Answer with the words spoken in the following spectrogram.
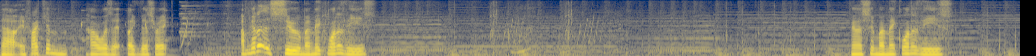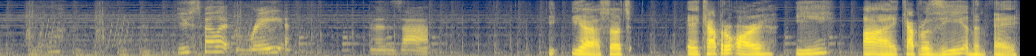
now if I can, how was it like this, right? I'm gonna assume I make one of these. I'm gonna assume I make one of these. You spell it Ray and, and then Za. Yeah, so it's a capital R E I capital Z and then A.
